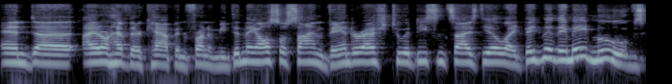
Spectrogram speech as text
And uh, I don't have their cap in front of me. Didn't they also sign Vander Esch to a decent sized deal? Like they made, they made moves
